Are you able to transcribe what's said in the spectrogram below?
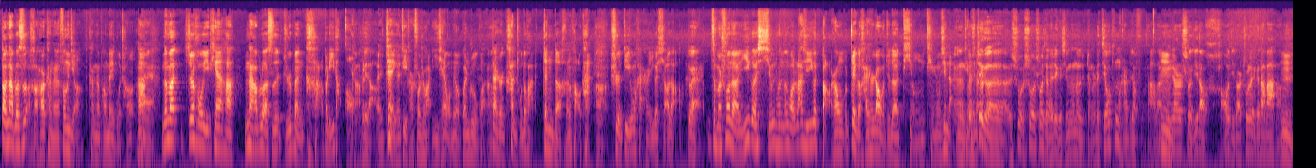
到那不勒斯好好看看风景，看看庞贝古城啊。哎那么之后一天哈，那不勒斯直奔卡布里岛。卡布里岛哎，这个地方说实话，以前我没有关注过，但是看图的话，真的很好看啊，是地中海上一个小岛。对，怎么说呢？一个行程能够拉去一个岛上，这个还是让我觉得挺挺用心的，嗯，对。这个说说说起来，这个行程的整个的交通还是比较复杂的，嗯中间涉及到好几段，除了这个大巴哈，嗯，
